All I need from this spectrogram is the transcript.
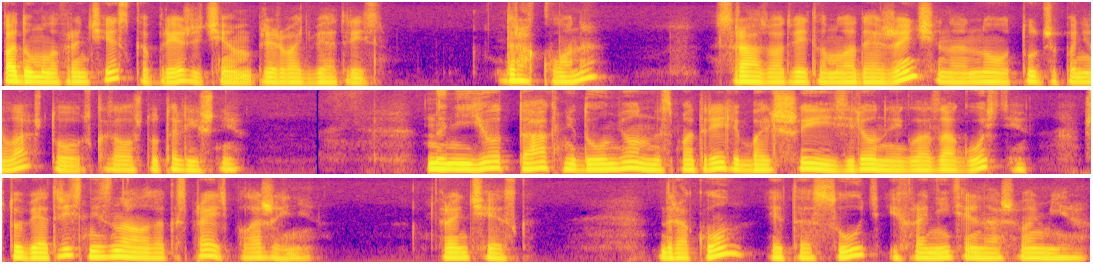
Подумала Франческа, прежде чем прервать Беатрис. «Дракона?» Сразу ответила молодая женщина, но тут же поняла, что сказала что-то лишнее. На нее так недоуменно смотрели большие зеленые глаза гости, что Беатрис не знала, как исправить положение. Франческа. Дракон — это суть и хранитель нашего мира.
